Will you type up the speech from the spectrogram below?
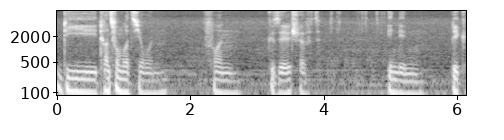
die Transformation von Gesellschaft in den Blick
